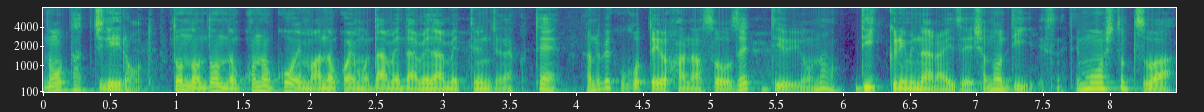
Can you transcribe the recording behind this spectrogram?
ノータッチでいろと。どんどんどんどんこの行為もあの行為もダメダメダメっていうんじゃなくて、なるべく固定を離そうぜっていうようなディクリミナライゼーションの D ですね。で、もう一つは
